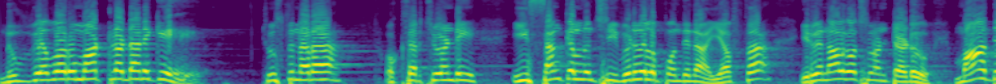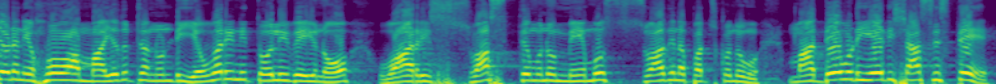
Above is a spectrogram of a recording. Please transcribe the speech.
నువ్వెవరు మాట్లాడడానికి? చూస్తున్నారా? ఒకసారి చూడండి. ఈ సంఖ్యల నుంచి విడుదల పొందిన ఎఫ్త ఇరవై నాలుగు వచ్చిన అంటాడు మా దేవుడని హో మా ఎదుట నుండి ఎవరిని తోలివేయునో వారి స్వాస్థ్యమును మేము స్వాధీనపరచుకుందాము. మా దేవుడు ఏది శాసిస్తే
